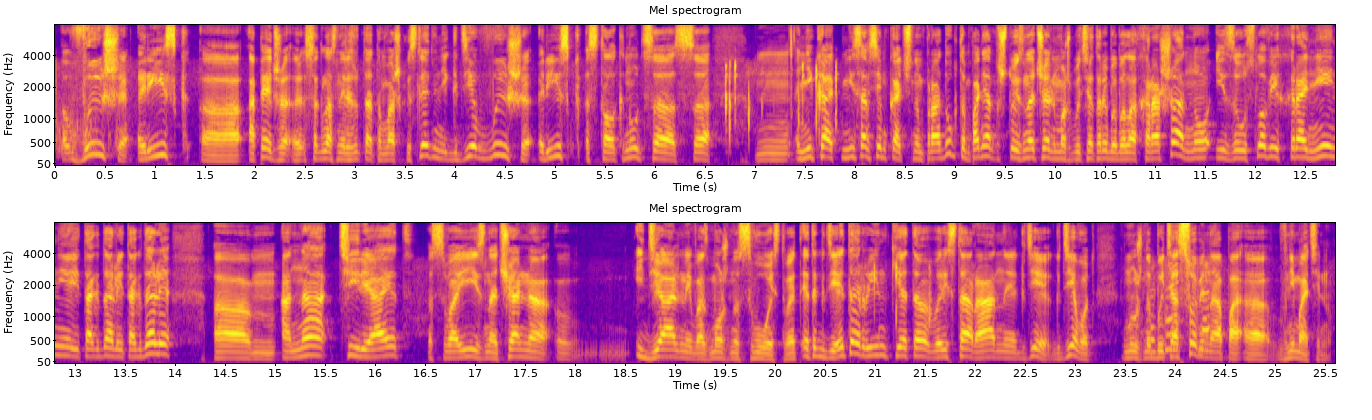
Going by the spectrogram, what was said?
выше риск, опять же, согласно результатам ваших исследований, где выше риск столкнуться с не, не совсем качественным продуктом. Понятно, что изначально, может быть, эта рыба была хороша, но из-за условий хранения и так далее, и так далее, она теряет свои изначально э, идеальные, возможно, свойства. Это, это где? Это рынки, это рестораны, где, где вот нужно Вы быть знаете, особенно да? внимательным?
